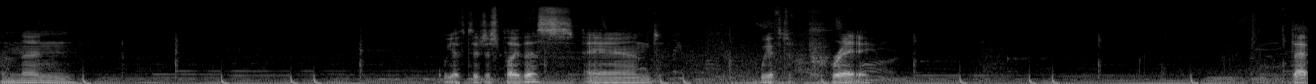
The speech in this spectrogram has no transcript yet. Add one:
And then have to just play this, and we have to pray that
